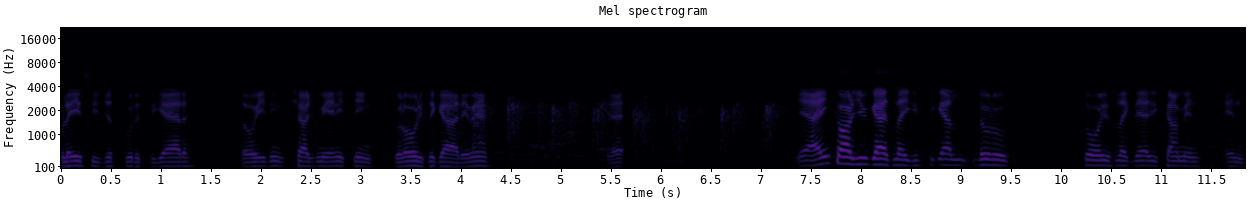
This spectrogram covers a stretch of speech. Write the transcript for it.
place. He just put it together. So he didn't charge me anything. Glory to God. Amen." Yeah. Yeah, I encourage you guys, like, if you got little stories like that, you come in and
